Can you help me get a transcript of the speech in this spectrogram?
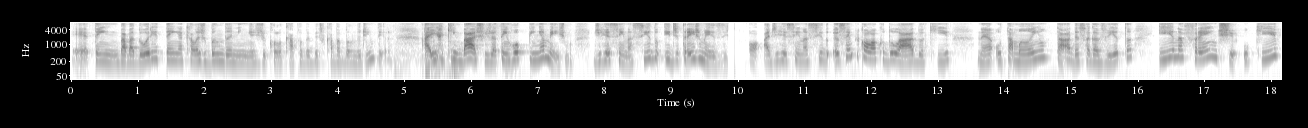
É, tem babador e tem aquelas bandaninhas de colocar para o bebê ficar babando o dia inteiro. Aí aqui embaixo já tem roupinha mesmo, de recém-nascido e de três meses. Ó, a de recém-nascido, eu sempre coloco do lado aqui, né, o tamanho, tá, dessa gaveta e na frente o que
